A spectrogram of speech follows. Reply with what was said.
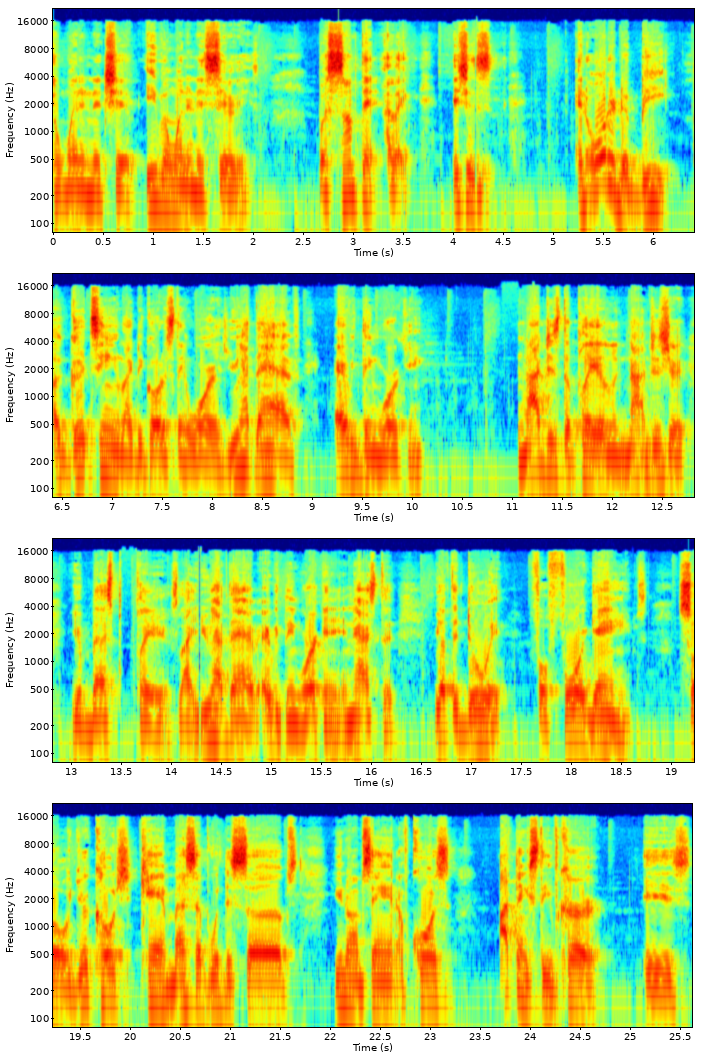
to winning the chip, even winning the series. But something like, it's just in order to beat a good team like the Golden State Warriors, you have to have everything working. Not just the players, not just your your best players. Like you have to have everything working, and has to. You have to do it for four games. So your coach can't mess up with the subs. You know what I'm saying? Of course, I think Steve Kerr is,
